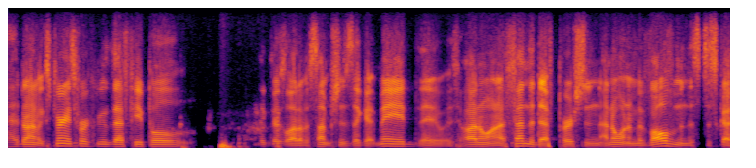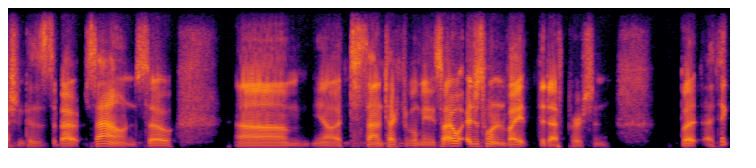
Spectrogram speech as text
I don't have experience working with deaf people. I think there's a lot of assumptions that get made. They oh, I don't want to offend the deaf person. I don't want to involve them in this discussion because it's about sound. So, um, you know, a sound technical meeting. So I, I just want to invite the deaf person. But I think,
